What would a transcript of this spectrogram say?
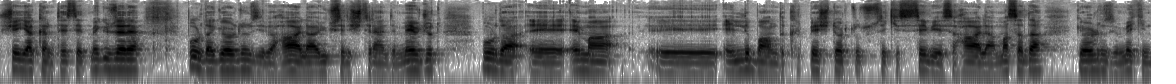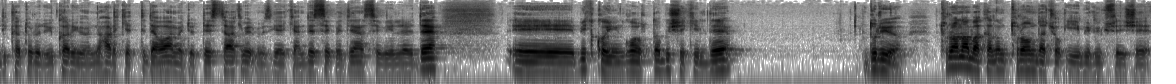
şey yakın test etmek üzere. Burada gördüğünüz gibi hala yükseliş trendi mevcut. Burada e, EMA 50 bandı 45-438 seviyesi hala masada. Gördüğünüz gibi MAC indikatörü de yukarı yönlü hareketli devam ediyor. Destek takip etmemiz gereken destek ve direnç seviyeleri de e, Bitcoin Gold'da bu şekilde duruyor. Tron'a bakalım. Tron da çok iyi bir yükselişe e,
